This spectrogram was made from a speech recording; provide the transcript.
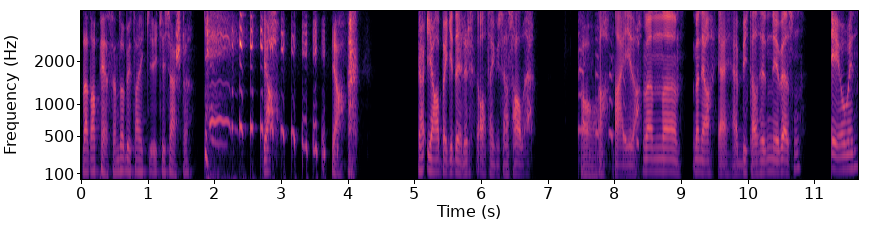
det er da PC-en du har bytta, ikke, ikke kjæreste. Ja, Ja. ja, ja begge deler. Å, tenk hvis jeg sa det. Åh. Ah, nei da. Men, eh, men ja, jeg, jeg bytta til den nye PC-en. EOWIN.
